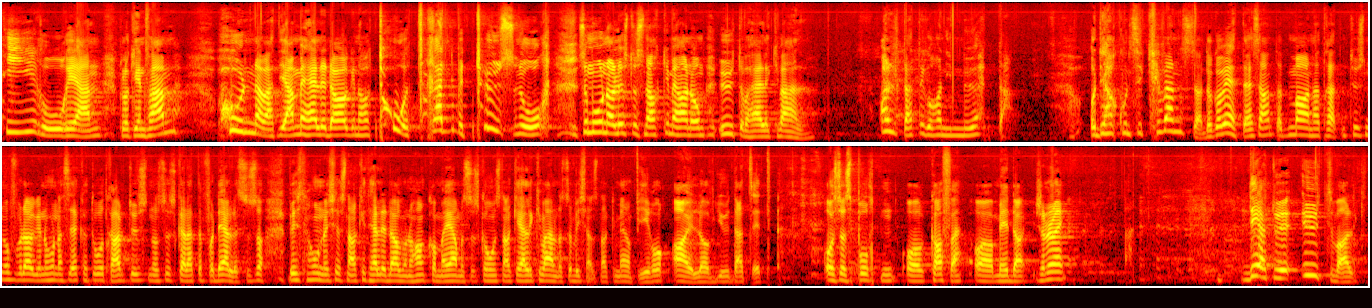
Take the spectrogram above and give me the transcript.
fire ord igjen klokken fem. Hun har vært hjemme hele dagen og har 32 000 ord som hun har lyst til å snakke med han om utover hele kvelden. Alt dette går han i møte. Og det har konsekvenser. Dere vet det, sant? At Mannen har 13 000 ord for dagen, og hun har ca. 32 000, og så skal dette fordeles. og så Hvis hun ikke har snakket hele dagen, og han kommer hjem, så skal hun snakke hele kvelden, og så vil ikke han snakke mer om fire år. I love you, that's it. Og så sporten og kaffe og middag. Skjønner du? Det at du er utvalgt,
